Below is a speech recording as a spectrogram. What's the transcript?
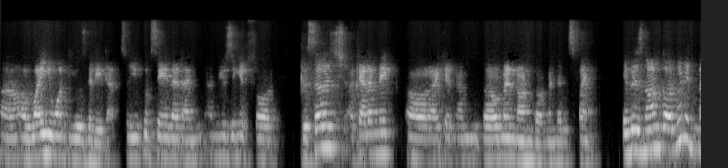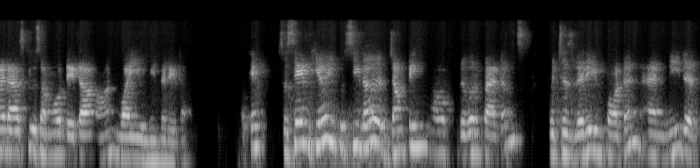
uh, or why you want to use the data. So you could say that I'm, I'm using it for research, academic, or I can, I'm government, non-government, that is fine. If it is non-government, it might ask you some more data on why you need the data. Okay, so same here, you could see the jumping of river patterns, which is very important and needed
